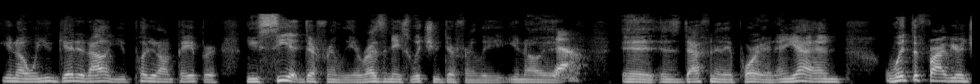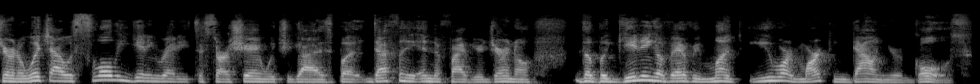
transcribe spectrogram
you know, when you get it out and you put it on paper, you see it differently. It resonates with you differently. You know, it, yeah is, is definitely important. And yeah, and with the five year journal, which I was slowly getting ready to start sharing with you guys, but definitely in the five year journal, the beginning of every month, you are marking down your goals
